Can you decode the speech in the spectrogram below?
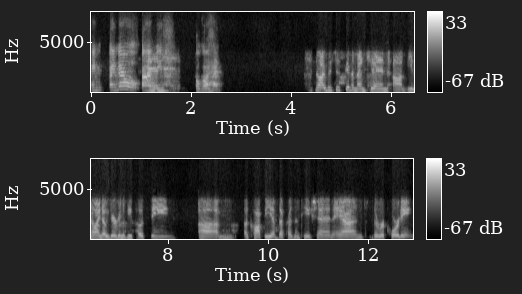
I, I know, um, we, And- oh, go ahead. No, I was just going to mention, um, you know, I know you're going to be posting um, a copy of the presentation and the recording.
